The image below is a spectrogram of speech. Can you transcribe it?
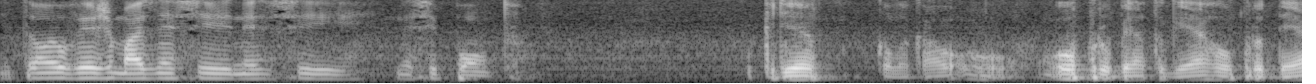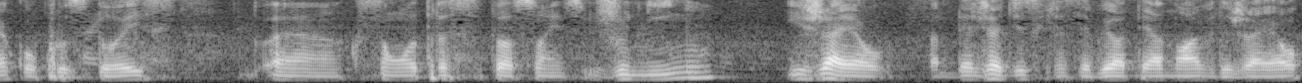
Então eu vejo mais nesse, nesse, nesse ponto. Eu queria colocar ou, ou para o Beto Guerra, ou para o Deco, ou para os dois, uh, que são outras situações. Juninho e Jael. Ele já disse que recebeu até a 9 do Jael.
